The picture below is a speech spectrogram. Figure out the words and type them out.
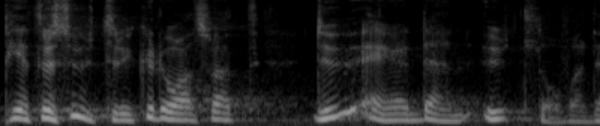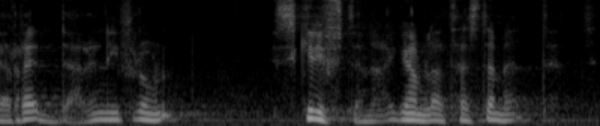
Petrus uttrycker då alltså att du är den utlovade räddaren ifrån skrifterna, Gamla Testamentet.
